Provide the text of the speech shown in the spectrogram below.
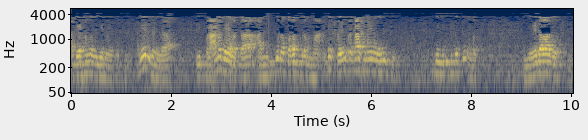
ఆ దేహంలో విలీనం అయిపోతుంది. అదేవిధంగా ఈ ప్రాణదేవత ఆ నిర్గుణ పరబ్రహ్మ అంటే స్వయం ప్రకాశమైన ఉనికి విడిచిపెట్టి ఉండదు నీడలా వస్తుంది.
